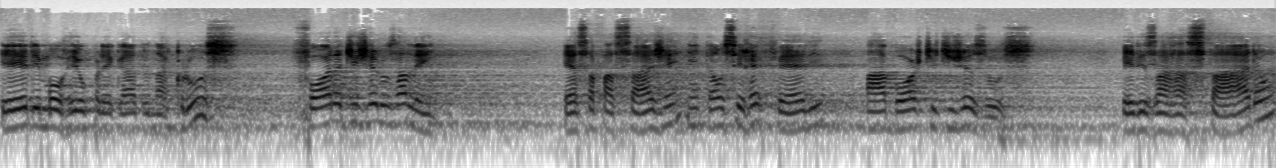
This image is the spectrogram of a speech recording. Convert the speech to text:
Ele morreu pregado na cruz fora de Jerusalém. Essa passagem então se refere à morte de Jesus. Eles arrastaram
